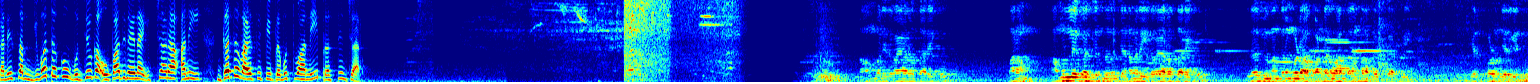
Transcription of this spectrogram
కనీసం యువతకు ఉద్యోగ ఉపాధినైనా ఇచ్చారా అని గత వైసీపీ ప్రభుత్వాన్ని ప్రశ్నించారు. నవంబర్ ఇరవై ఆరో తారీఖు మనం అమల్లోకి వచ్చిన రోజు జనవరి ఇరవై ఆరో తారీఖు ఈరోజు మేమందరం కూడా పండగ వాతావరణంలో అంబేద్కర్ని జరుపుకోవడం జరిగింది.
